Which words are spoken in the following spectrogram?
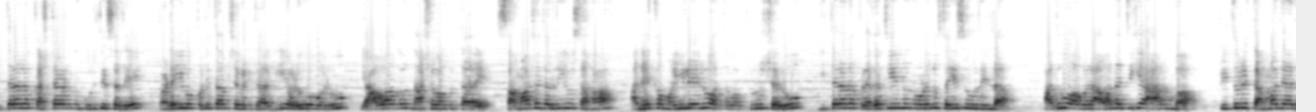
ಇತರರ ಕಷ್ಟಗಳನ್ನು ಗುರುತಿಸದೆ ಪಡೆಯುವ ಫಲಿತಾಂಶಗಳಿಗಾಗಿ ಅಳುವವರು ಯಾವಾಗಲೂ ನಾಶವಾಗುತ್ತಾರೆ. ಸಮಾಜದಲ್ಲಿಯೂ ಸಹ ಅನೇಕ ಮಹಿಳೆಯರು ಅಥವಾ ಪುರುಷರು ಇತರರ ಪ್ರಗತಿಯನ್ನು ನೋಡಲು ಸಹಿಸುವುದಿಲ್ಲ. ಅದು ಅವರ ಅವನತಿಗೆ ಆರಂಭ. ಪಿತುರಿ ತಮ್ಮದೇ ಆದ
